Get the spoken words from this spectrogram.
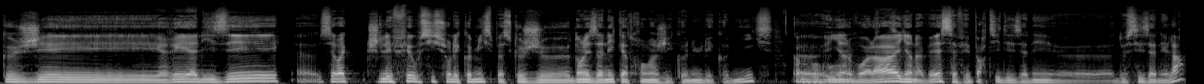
que j'ai réalisé, euh, c'est vrai que je l'ai fait aussi sur les comics parce que je, dans les années 80, j'ai connu les comics. Comme euh, il y en, voilà, il y en avait, ça fait partie des années euh, de ces années-là.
